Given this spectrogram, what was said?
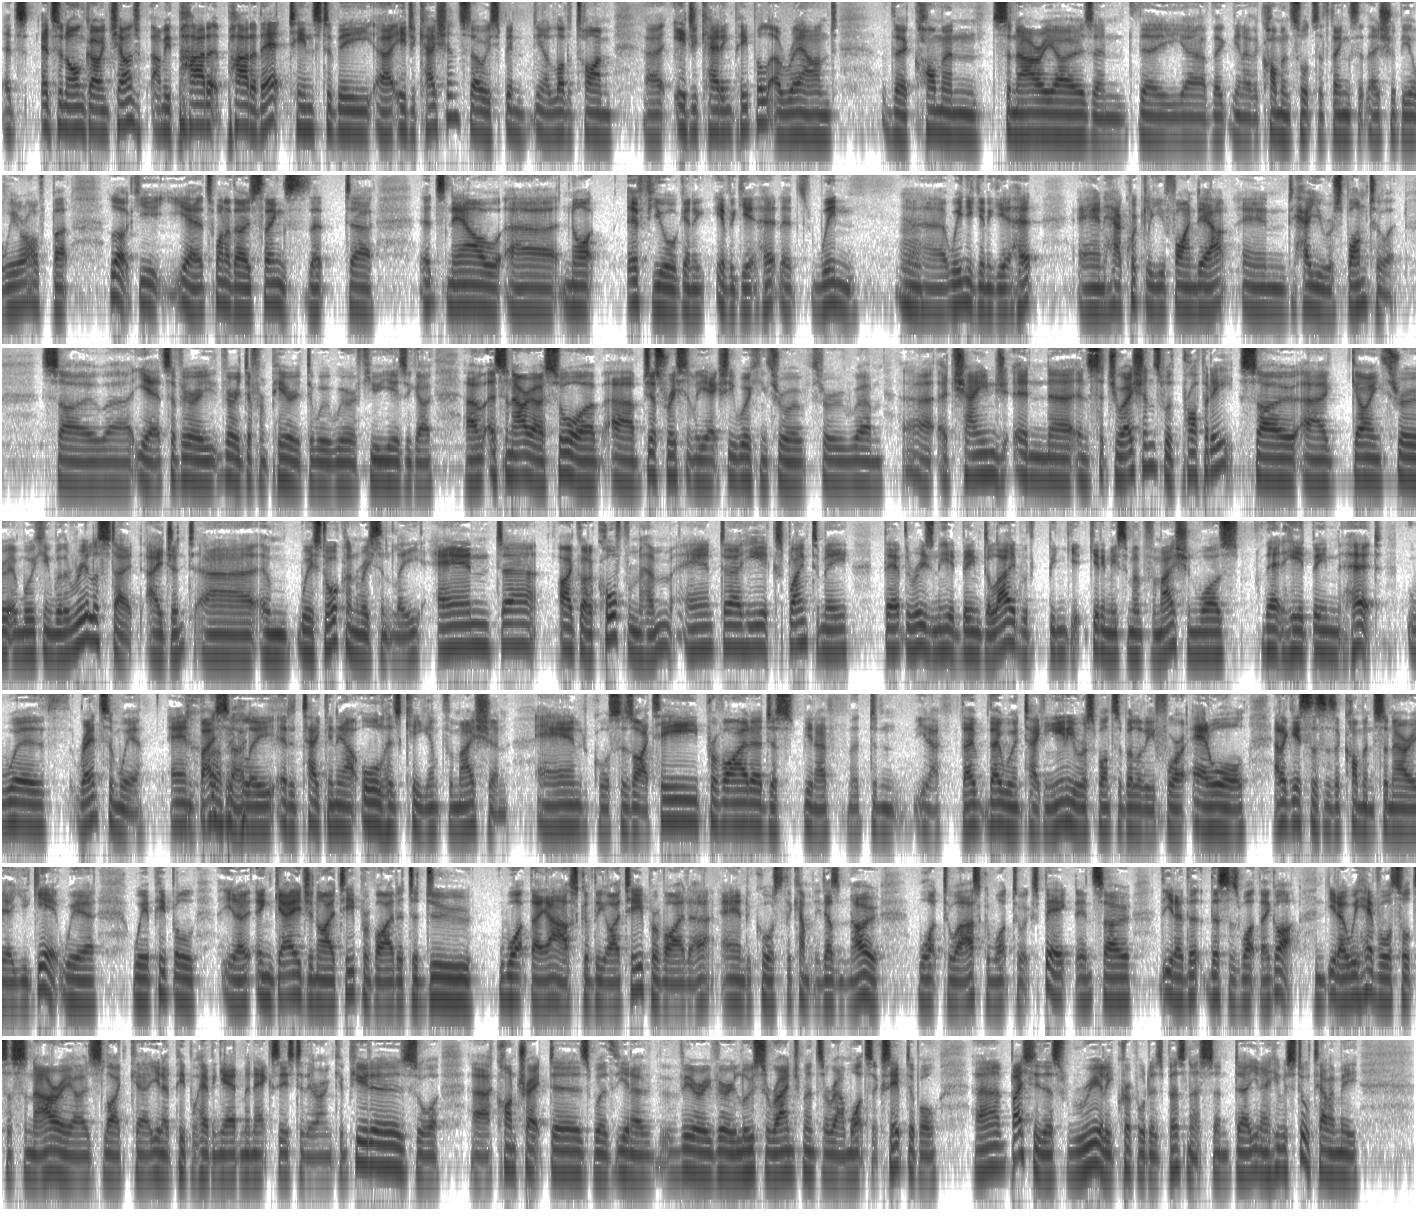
it's it's an ongoing challenge. I mean, part of part of that tends to be uh, education. So we spend you know a lot of time uh, educating people around the common scenarios and the, uh, the you know the common sorts of things that they should be aware of. But look, you, yeah, it's one of those things that uh, it's now uh, not if you're going to ever get hit. It's when uh, when you're going to get hit and how quickly you find out and how you respond to it. So uh, yeah, it's a very very different period to where we were a few years ago. Uh, a scenario I saw uh, just recently, actually working through a, through um, uh, a change in uh, in situations with property. So uh, going through and working with a real estate agent in West Auckland recently, and I got a call from him, and he explained to me that the reason he had been delayed with getting me some information was that he had been hit with ransomware, and oh, basically it had taken out all his key information. And of course, his IT provider just you know didn't you know they they weren't taking any responsibility for it at all. And I guess this is a common scenario you get where where people you know engage an IT provider to do what they ask of the IT provider, and of course the company doesn't know what to ask and what to expect. And so, you know, th- this is what they got. You know, we have all sorts of scenarios like, uh, you know, people having admin access to their own computers or uh, contractors with, you know, very, very loose arrangements around what's acceptable. Uh, basically, this really crippled his business. And, uh, you know, he was still telling me.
